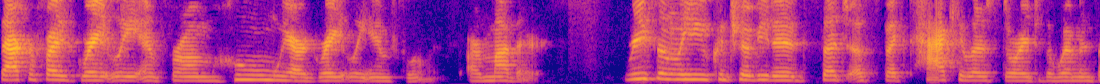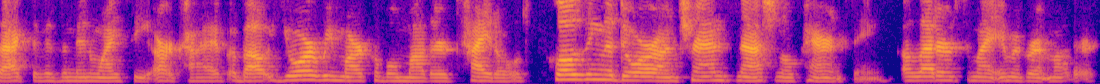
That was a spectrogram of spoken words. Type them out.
sacrificed greatly, and from whom we are greatly influenced, our mothers. Recently, you contributed such a spectacular story to the Women's Activism NYC archive about your remarkable mother titled Closing the Door on Transnational Parenting A Letter to My Immigrant Mother.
